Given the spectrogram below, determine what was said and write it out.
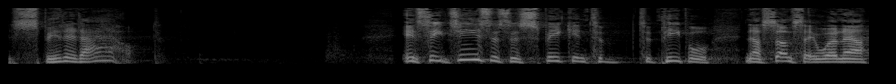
Is spit it out. And see, Jesus is speaking to, to people. Now, some say, well, now,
